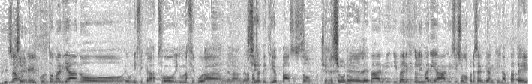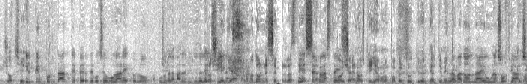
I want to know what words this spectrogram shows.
Diciamo Sì. che il culto mariano è unificato in una figura della, della Sì. Madre di Dio e basta, stop. Ce ne sono. Eh, vari- I vari titoli mariani si sono presenti anche in abbateggio, Sì. il più importante per devozione popolare è quello appunto della Madre di Dio Però dell'Elcina. spieghiamo, la Madonna è sempre la stessa. È sempre la stessa. Poi c'è- no, spieghiamolo un po' per tutti perché altrimenti La Madonna è una soltanto, Finché-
